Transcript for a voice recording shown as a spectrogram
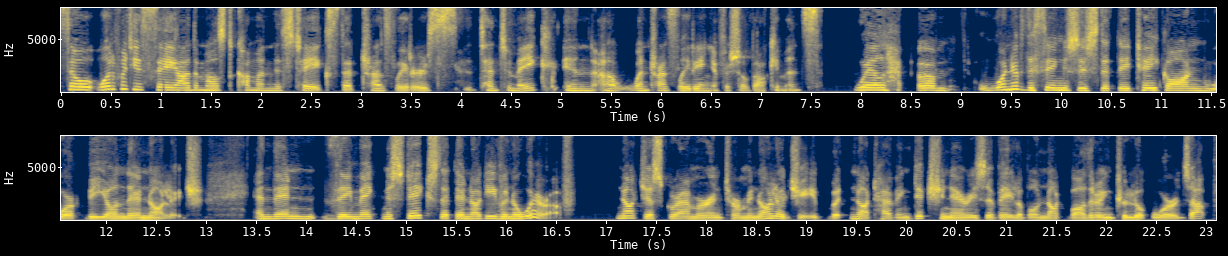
So what would you say are the most common mistakes that translators tend to make in uh, when translating official documents Well, um, one of the things is that they take on work beyond their knowledge, and then they make mistakes that they're not even aware of. Not just grammar and terminology, but not having dictionaries available, not bothering to look words up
